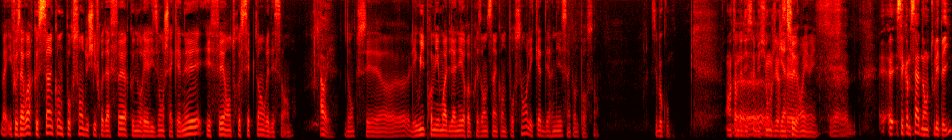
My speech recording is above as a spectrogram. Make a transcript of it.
Bah, il faut savoir que 50% du chiffre d'affaires que nous réalisons chaque année est fait entre septembre et décembre. Ah oui. Donc c'est les huit premiers mois de l'année représentent 50%, les quatre derniers 50%. C'est beaucoup en termes de euh, distribution. Je bien sûr, oui. oui. Euh, c'est comme ça dans tous les pays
